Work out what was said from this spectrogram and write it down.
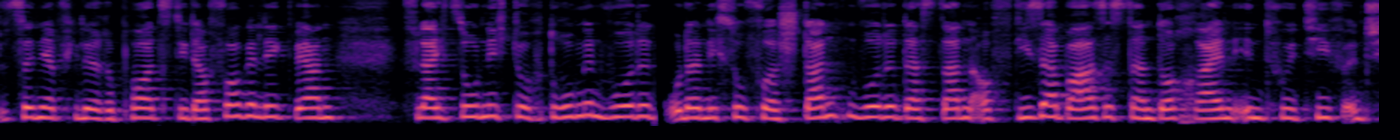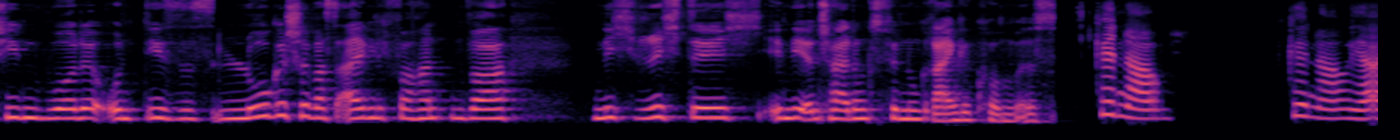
es sind ja viele Reports, die da vorgelegt werden, vielleicht so nicht durchdrungen wurde oder nicht so verstanden wurde, dass dann auf dieser Basis dann doch rein intuitiv entschieden wurde und dieses Logische, was eigentlich vorhanden war, nicht richtig in die Entscheidungsfindung reingekommen ist. Genau, genau, ja.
